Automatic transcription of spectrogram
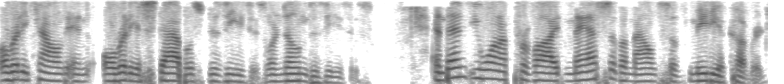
already found in already established diseases or known diseases. And then you want to provide massive amounts of media coverage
